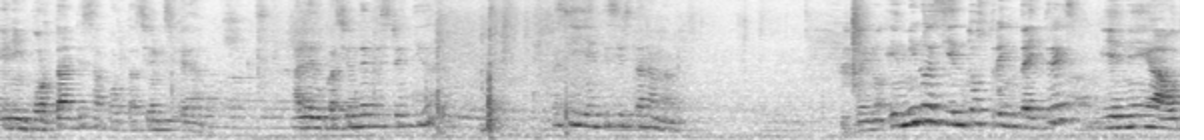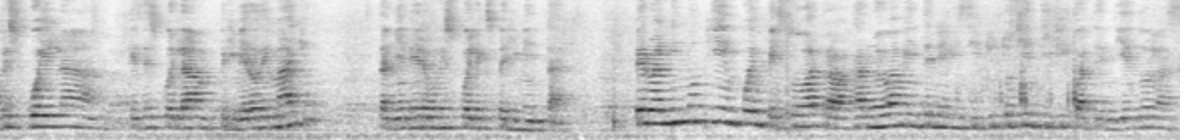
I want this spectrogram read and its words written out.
en importantes aportaciones pedagógicas a la educación de nuestra entidad. La siguiente, si es tan amable. Bueno, en 1933 viene a otra escuela, que es de escuela primero de mayo, también era una escuela experimental. Pero al mismo tiempo empezó a trabajar nuevamente en el Instituto Científico atendiendo las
